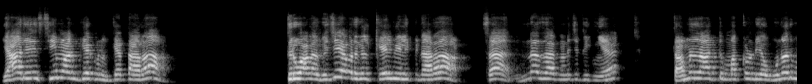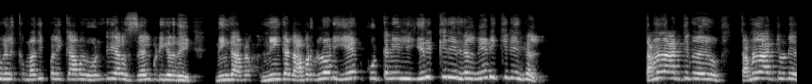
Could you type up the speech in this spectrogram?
யாரு? சீமான் கேட்கணும். கேட்டாரா? திருவாளர் விஜய் அவர்கள் கேள்வி எழுப்பினாரா? சார் என்ன சார் நினைச்சிட்டு இருக்கீங்க? தமிழ்நாட்டு மக்களுடைய உணர்வுகளுக்கு மதிப்பளிக்காமல் ஒன்றிய அரசு செயல்படுகிறது. நீங்க நீங்கள் அவர்களோடு ஏன் கூட்டணியில் இருக்கிறீர்கள்? நீடிக்கிறீர்கள். தமிழ்நாட்டின் தமிழ்நாட்டினுடைய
